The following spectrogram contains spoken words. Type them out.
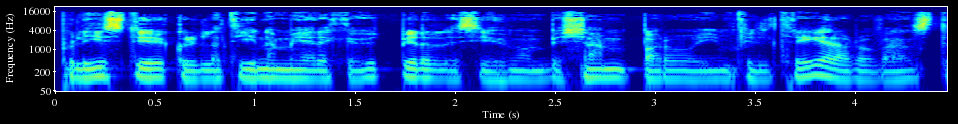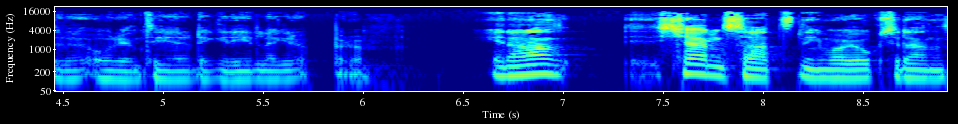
polisstyrkor i Latinamerika utbildades i hur man bekämpar och infiltrerar och vänsterorienterade grillagrupper. En annan känd satsning var ju också den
